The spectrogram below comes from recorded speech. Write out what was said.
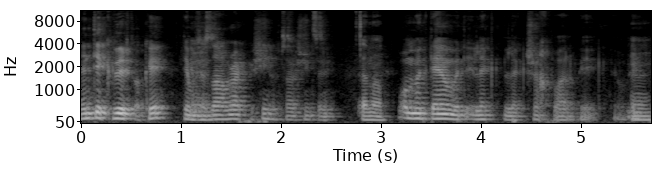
أنت كبرت okay؟ أنت مثلا صار عمرك 20 أو 29 سنة. تمام. وأمك دائما بتقول لك لك شو أخبارك هيك okay.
